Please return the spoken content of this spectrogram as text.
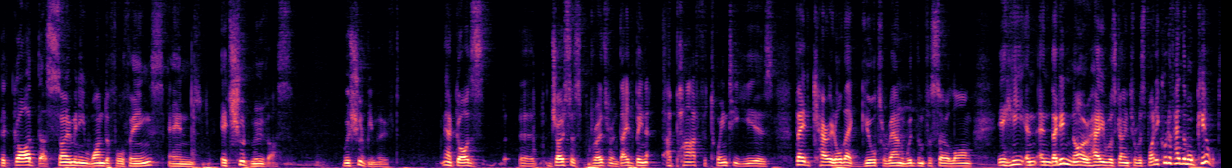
but God does so many wonderful things, and it should move us. We should be moved. Now, God's uh, Joseph's brethren, they'd been apart for 20 years. They'd carried all that guilt around with them for so long. He, and, and they didn't know how he was going to respond. He could have had them all killed.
